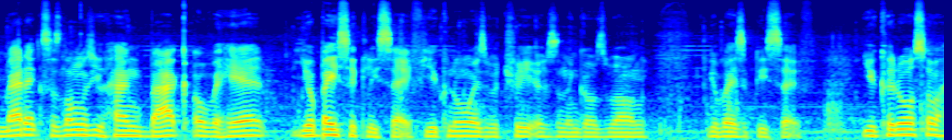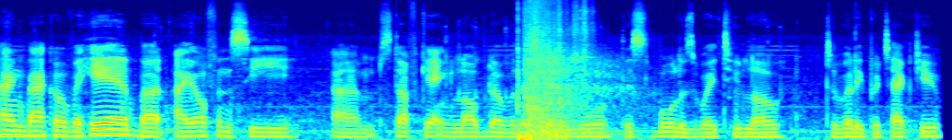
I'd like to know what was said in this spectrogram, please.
medics. As long as you hang back over here, you're basically safe. You can always retreat if something goes wrong. You're basically safe. You could also hang back over here, but I often see um, stuff getting lobbed over this little wall. This wall is way too low to really protect you.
